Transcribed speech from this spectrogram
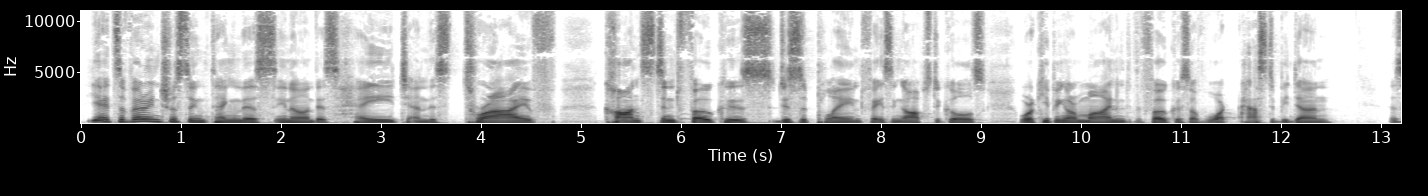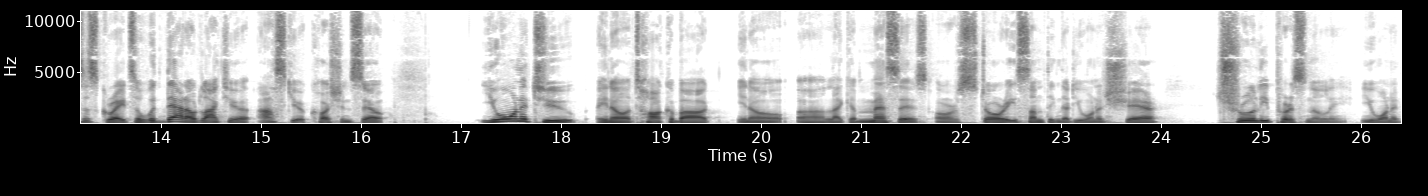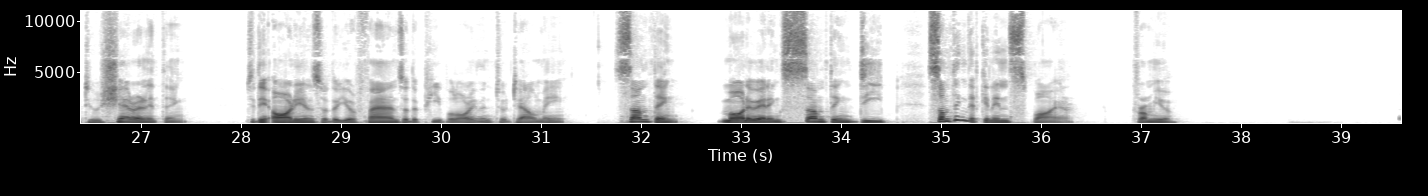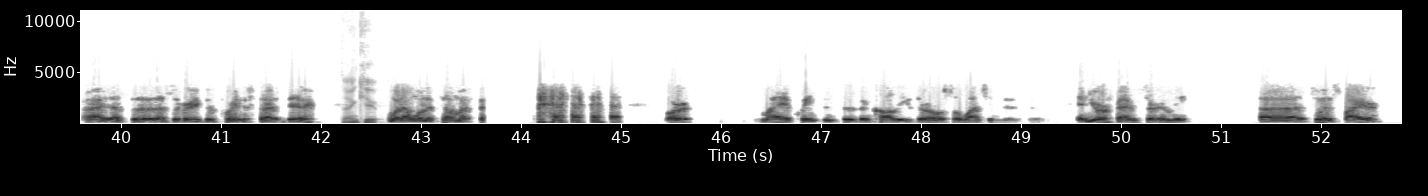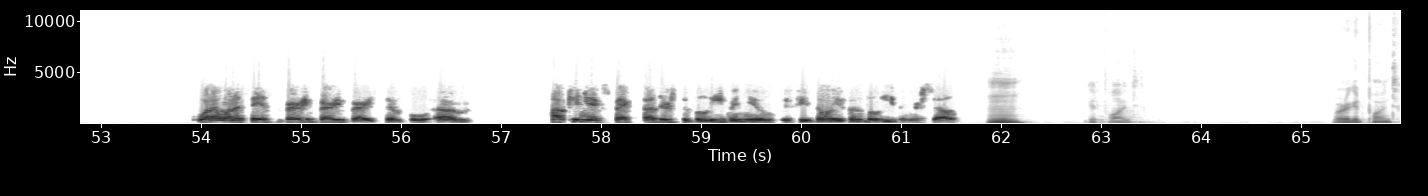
yeah, it's a very interesting thing. This you know this hate and this thrive constant focus, discipline, facing obstacles. We're keeping our mind into the focus of what has to be done. This is great. So, with that, I would like to ask you a question. So, you wanted to, you know, talk about, you know, uh, like a message or a story, something that you want to share truly personally. You wanted to share anything to the audience or the, your fans or the people, or even to tell me something motivating, something deep something that can inspire from you. All right, that's a that's a very good point to start there. Thank you. What I want to tell my fans, or my acquaintances and colleagues are also watching this, and your fans certainly, uh, to inspire. what I want to say is very, very, very simple. Um, how can you expect others to believe in you if you don't even believe in yourself? Mm. Good point. Very good point.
